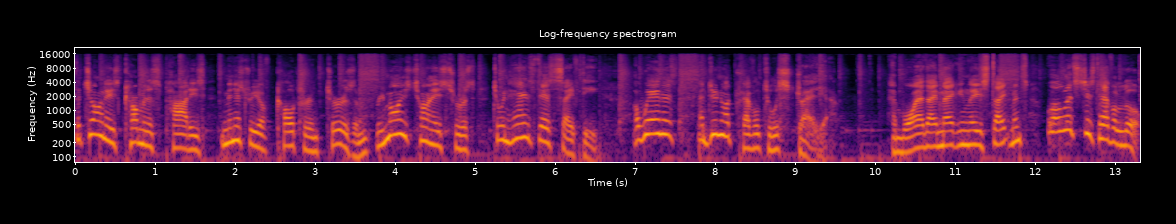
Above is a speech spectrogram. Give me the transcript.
The Chinese Communist Party's Ministry of Culture and Tourism reminds Chinese tourists to enhance their safety, awareness, and do not travel to Australia. And why are they making these statements? Well, let's just have a look.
